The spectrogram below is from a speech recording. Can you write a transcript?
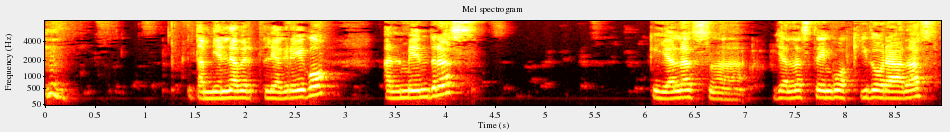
También le, le agrego almendras que ya las, ah, ya las tengo aquí doradas.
